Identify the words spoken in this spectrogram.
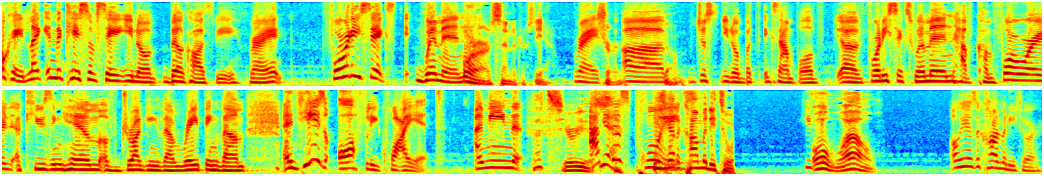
okay, like in the case of, say, you know, Bill Cosby, right? 46 women. Or our senators, yeah. Right. Sure. Uh, just, you know, but example of uh, 46 women have come forward accusing him of drugging them, raping them, and he's awfully quiet. I mean, That's serious. at this point, He's got a comedy tour. he's oh, wow. Oh, he has a comedy tour.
